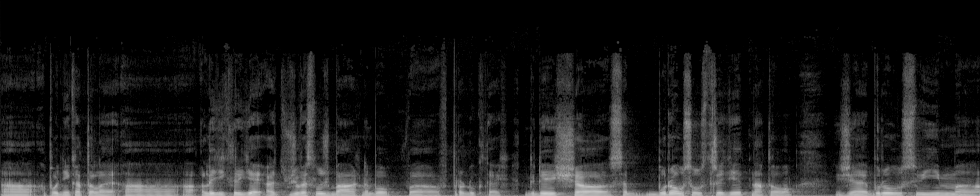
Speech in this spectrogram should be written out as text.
a, a podnikatele a, a lidi, kteří dělají ať už ve službách nebo v, v produktech, když eh, se budou soustředit na to, že budou svým eh,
